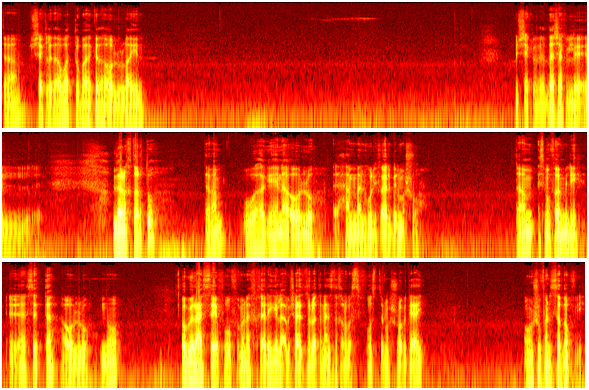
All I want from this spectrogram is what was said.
تمام؟ بالشكل دوت. وبعد كده هقول له line بالشكل ده. ده شكل ال- اللي أنا اخترته. تمام؟ وهاجي هنا أقول له حمله لي في قلب المشروع. تمام؟ اسمه family ستة. أقول له no. هو بيقول عايز save ه في ملف خارجي. لا مش عايز دلوقتي أنا عايز أدخله بس في وسط المشروع بتاعي. ونشوف هنستخدمه في إيه.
